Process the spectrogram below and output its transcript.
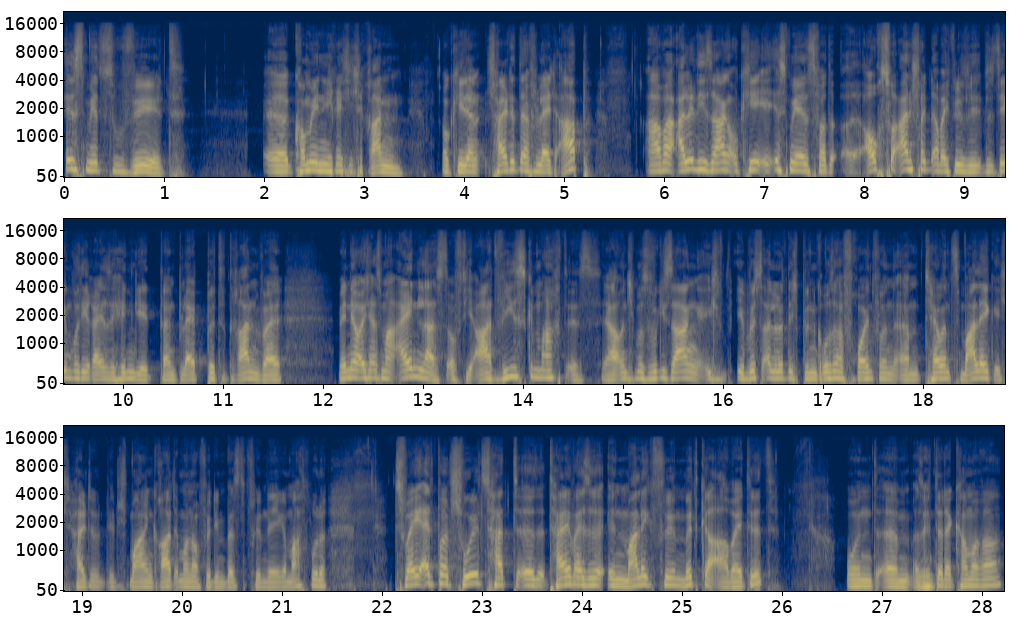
ist mir zu wild, äh, komme ich nicht richtig ran. Okay, dann schaltet er vielleicht ab. Aber alle, die sagen, okay, ist mir jetzt auch so anstrengend, aber ich will sehen, wo die Reise hingeht, dann bleibt bitte dran, weil wenn ihr euch erstmal einlasst auf die Art, wie es gemacht ist, ja, und ich muss wirklich sagen, ich, ihr wisst alle Leute, ich bin ein großer Freund von ähm, Terrence Malick, ich halte den schmalen Grad immer noch für den besten Film, der je gemacht wurde. Trey Edward Schulz hat äh, teilweise in Malik-Filmen mitgearbeitet und ähm, also hinter der Kamera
